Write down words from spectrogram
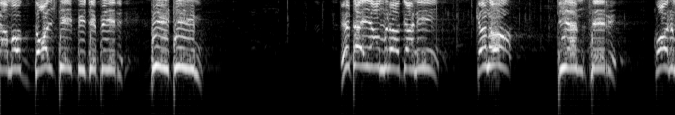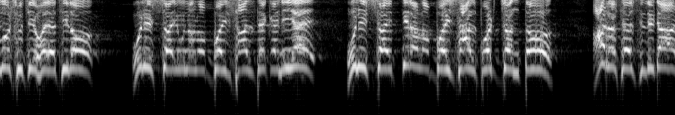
নামক দলটি বিজেপির বি টিম এটাই আমরা জানি। কেন? টিএমসির কর্মসূচি হয়েছিল উনিশশো উননব্বই সাল থেকে নিয়ে উনিশশো তিরানব্বই সাল পর্যন্ত। আরএসএস লিডার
